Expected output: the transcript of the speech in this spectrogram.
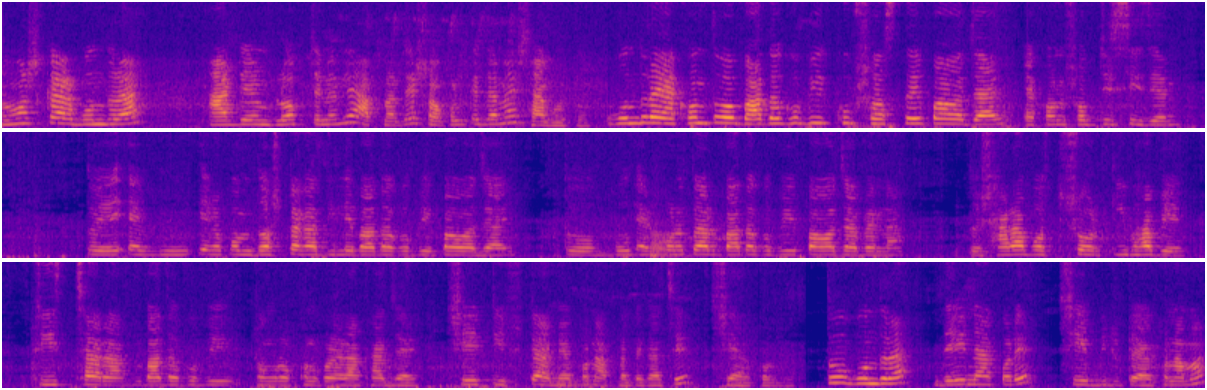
নমস্কার বন্ধুরা আর এম ব্লগ চ্যানেলে আপনাদের সকলকে জানাই স্বাগত। বন্ধুরা, এখন তো বাঁধাকপি খুব সস্তায় পাওয়া যায়, এখন সবজির সিজন তো এরকম দশ টাকা দিলে বাঁধাকপি পাওয়া যায়, তো এরপরে তো আর বাঁধাকপি পাওয়া যাবে না, তো সারা বছর কীভাবে ফ্রিজ ছাড়া বাঁধাকপি সংরক্ষণ করে রাখা যায়, সেই টিপসটা আমি এখন আপনাদের কাছে শেয়ার করব। তো বন্ধুরা, দেরি না করে সেই ভিডিওটা এখন আমার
